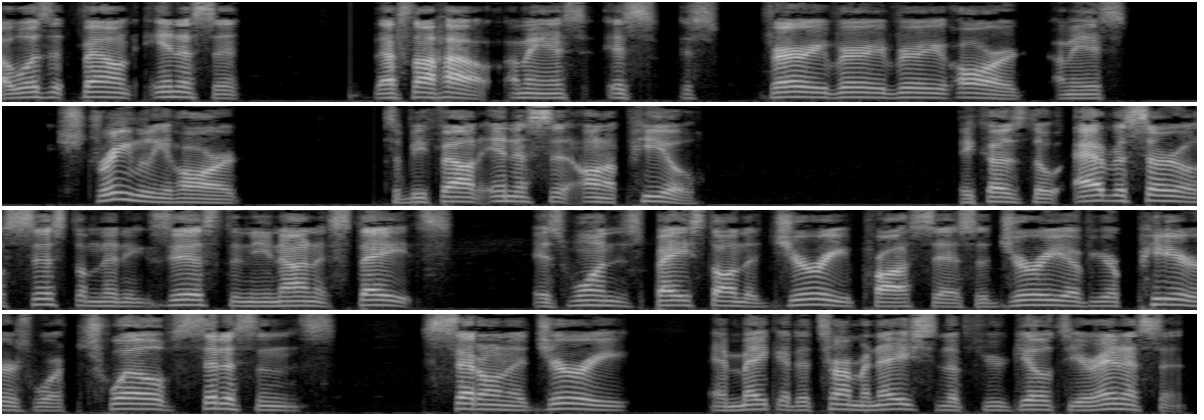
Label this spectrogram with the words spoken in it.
I wasn't found innocent. That's not how. I mean, it's it's it's very very very hard. I mean, it's extremely hard to be found innocent on appeal because the adversarial system that exists in the United States is one that's based on the jury process, a jury of your peers where 12 citizens sit on a jury and make a determination if you're guilty or innocent,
